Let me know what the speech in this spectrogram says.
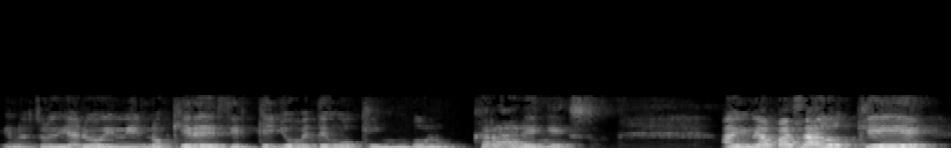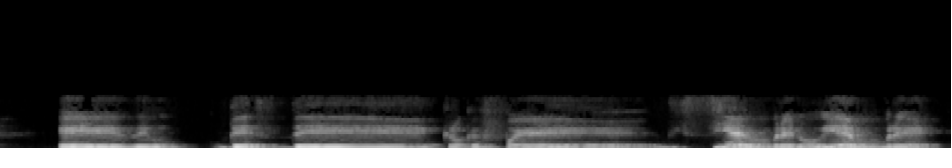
en nuestro diario vivir, no quiere decir que yo me tengo que involucrar en eso. A mí me ha pasado que eh, desde, creo que fue diciembre, noviembre,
